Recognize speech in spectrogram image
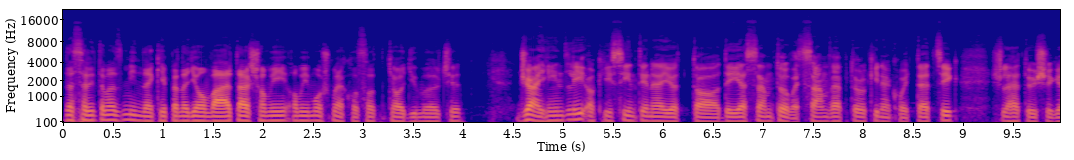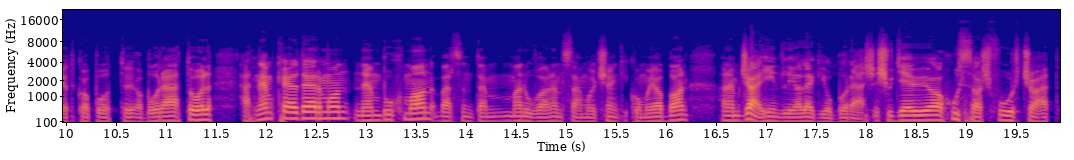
de szerintem ez mindenképpen egy olyan váltás, ami, ami most meghozhatja a gyümölcsét. Jai Hindley, aki szintén eljött a DSM-től, vagy Sunweb-től, kinek hogy tetszik, és lehetőséget kapott a Borától. Hát nem Kelderman, nem Buchman, bár szerintem Manuval nem számolt senki komolyabban, hanem Jai Hindley a legjobb borás. És ugye ő a 20-as furcsa, hát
